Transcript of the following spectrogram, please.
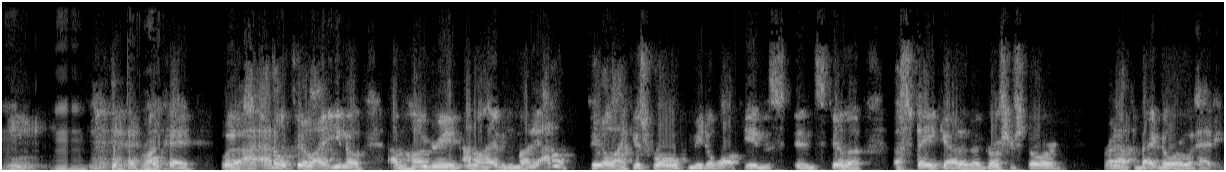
Mhm. Hmm. Right. okay well I, I don't feel like you know i'm hungry and i don't have any money i don't feel like it's wrong for me to walk in and, and steal a, a steak out of the grocery store and run out the back door or what have you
